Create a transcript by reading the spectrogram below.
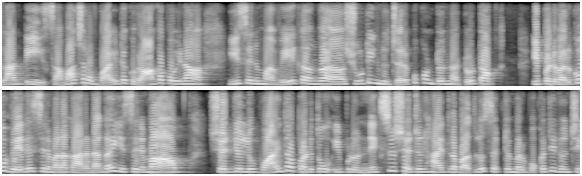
ఎలాంటి సమాచారం బయటకు రాకపోయినా ఈ సినిమా వేగంగా షూటింగ్ను జరుపుకుంటున్నట్టు టాక్ ఇప్పటి వరకు వేరే సినిమాల కారణంగా ఈ సినిమా షెడ్యూల్ వాయిదా పడుతూ ఇప్పుడు నెక్స్ట్ షెడ్యూల్ హైదరాబాద్లో సెప్టెంబర్ ఒకటి నుంచి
